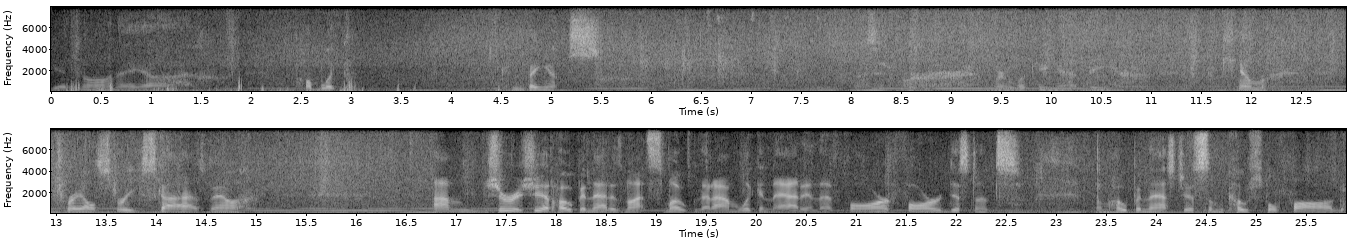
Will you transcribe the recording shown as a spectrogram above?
getting on a uh, public conveyance we're looking at the Kim Trail Street skies now. I'm sure as shit hoping that is not smoke that I'm looking at in the far, far distance. I'm hoping that's just some coastal fog.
